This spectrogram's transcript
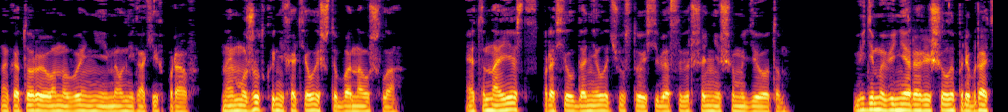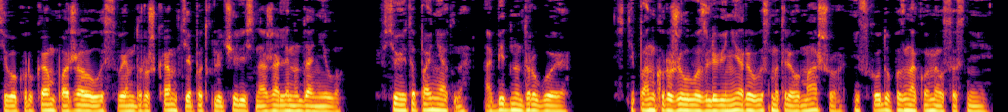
на которую он, увы, не имел никаких прав. Но ему жутко не хотелось, чтобы она ушла. «Это наезд?» – спросил Данила, чувствуя себя совершеннейшим идиотом. Видимо, Венера решила прибрать его к рукам, пожаловалась своим дружкам, те подключились, нажали на Данилу. Все это понятно, обидно другое. Степан кружил возле Венеры, высмотрел Машу и сходу познакомился с ней.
